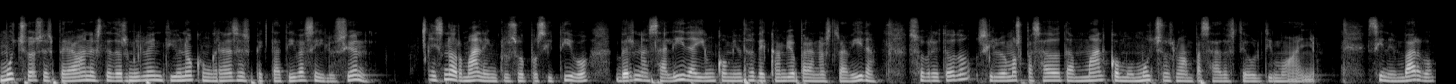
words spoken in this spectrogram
Muchos esperaban este 2021 con grandes expectativas e ilusión. Es normal e incluso positivo ver una salida y un comienzo de cambio para nuestra vida, sobre todo si lo hemos pasado tan mal como muchos lo han pasado este último año. Sin embargo,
